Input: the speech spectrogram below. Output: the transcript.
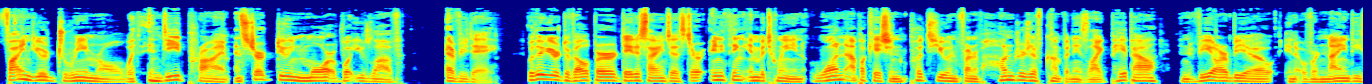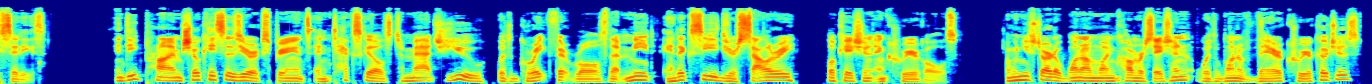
Find your dream role with Indeed Prime and start doing more of what you love every day. Whether you're a developer, data scientist, or anything in between, one application puts you in front of hundreds of companies like PayPal and VRBO in over 90 cities. Indeed Prime showcases your experience and tech skills to match you with great fit roles that meet and exceed your salary, location, and career goals. And when you start a one on one conversation with one of their career coaches,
